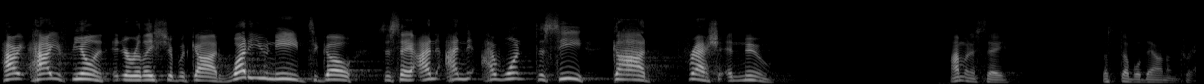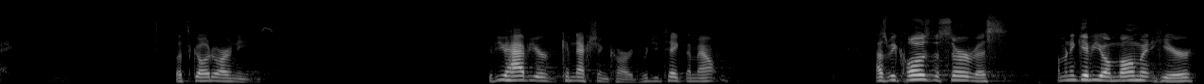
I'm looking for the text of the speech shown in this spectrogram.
How, how are you feeling in your relationship with God? What do you need to go to say, I, I, I want to see God fresh and new? I'm going to say, Let's double down and pray. Let's go to our knees. If you have your connection cards, would you take them out? As we close the service, I'm going to give you a moment here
